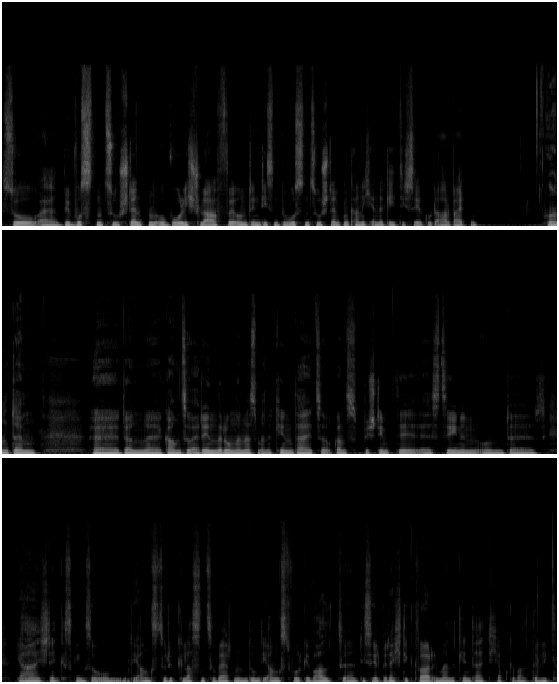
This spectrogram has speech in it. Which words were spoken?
so äh, bewussten Zuständen, obwohl ich schlafe und in diesen bewussten Zuständen kann ich energetisch sehr gut arbeiten. Und ähm, äh, dann äh, kamen so Erinnerungen aus meiner Kindheit, so ganz bestimmte äh, Szenen und äh, ja, ich denke, es ging so um die Angst zurückgelassen zu werden und um die Angst vor Gewalt, äh, die sehr berechtigt war in meiner Kindheit. Ich habe Gewalt erlebt.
